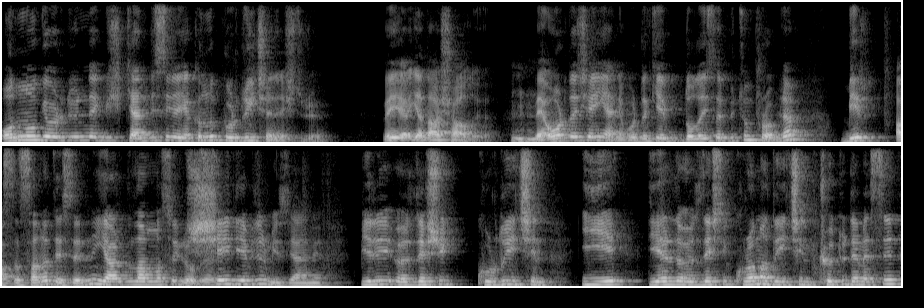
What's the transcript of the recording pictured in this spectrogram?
onun o gördüğünde bir kendisiyle yakınlık kurduğu için eleştiriyor. Ve ya, ya da aşağılıyor. Ve orada şey yani buradaki dolayısıyla bütün problem bir aslında sanat eserinin yargılanmasıyla oluyor. Şey diyebilir miyiz yani biri özdeşlik kurduğu için iyi, diğeri de özdeşlik kuramadığı için kötü demesi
